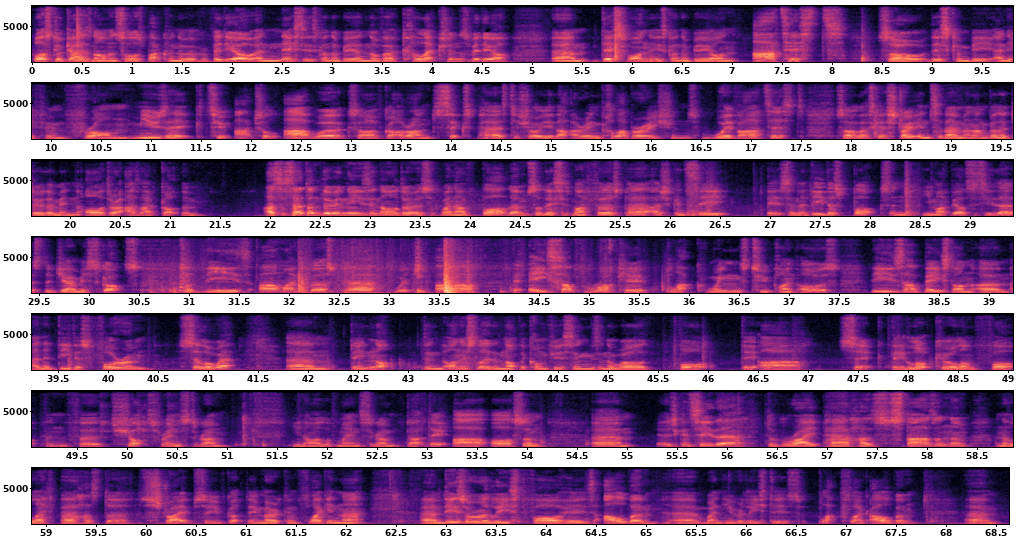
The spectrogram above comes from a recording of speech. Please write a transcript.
What's good guys, Norman Souls back with another video and this is going to be another collections video. Um, this one is going to be on artists, so this can be anything from music to actual artwork. So I've got around six pairs to show you that are in collaborations with artists. So let's get straight into them and I'm going to do them in order as I've got them. As I said I'm doing these in order as when I've bought them, so this is my first pair as you can see it's an Adidas box and you might be able to see there it's the Jeremy Scotts. So these are my first pair which are the ASAP Rocky Black Wings 2.0s these are based on um, an Adidas Forum silhouette. Um, they're not they're, honestly they're not the comfiest things in the world but they are sick. They look cool on foot and for shots for Instagram. You know I love my Instagram that they are awesome. Um, as you can see there, the right pair has stars on them and the left pair has the stripes, so you've got the American flag in there. Um, these were released for his album, uh, when he released his Black Flag album. Um,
